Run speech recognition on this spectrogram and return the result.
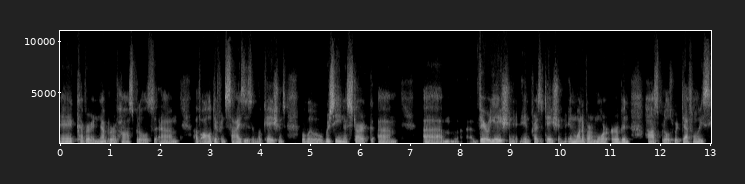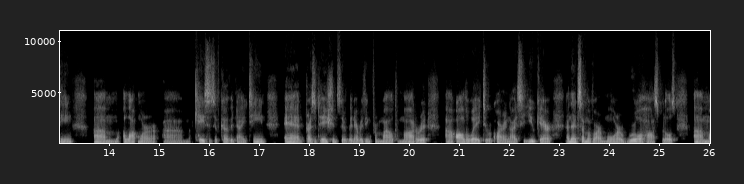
and cover a number of hospitals um, of all different sizes and locations, we're seeing a stark um, um, variation in presentation. In one of our more urban hospitals, we're definitely seeing um, a lot more um, cases of COVID 19 and presentations. There have been everything from mild to moderate, uh, all the way to requiring ICU care. And then some of our more rural hospitals um,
